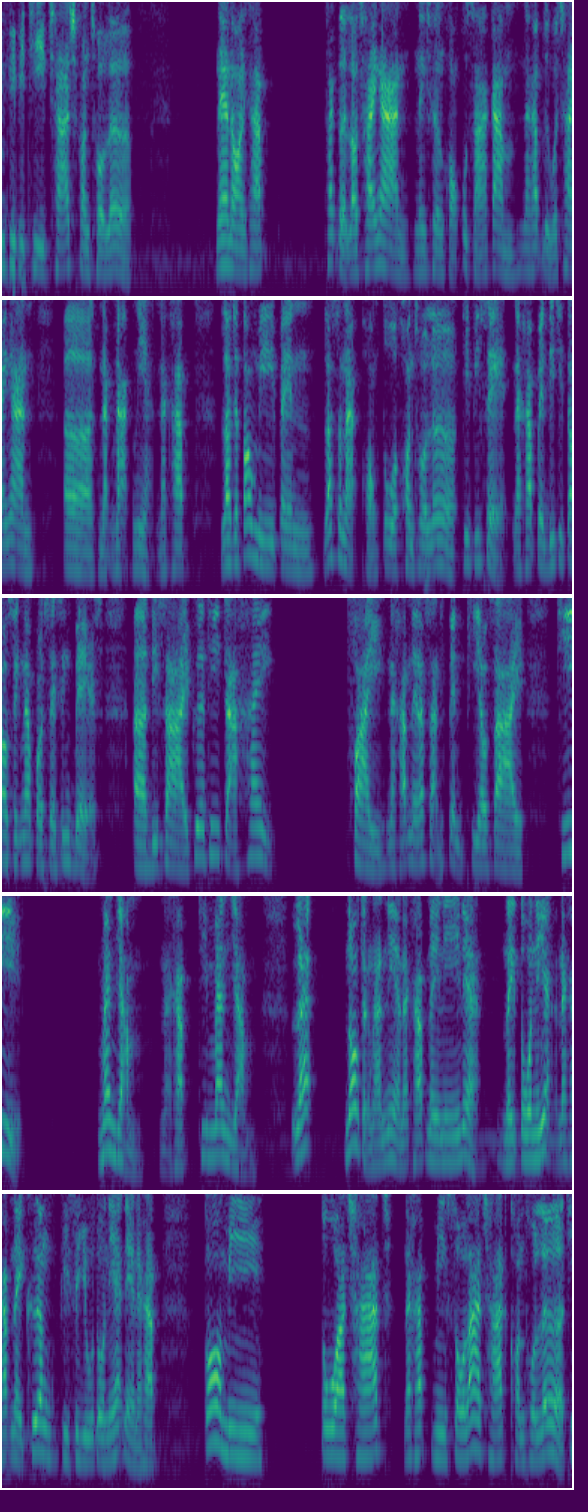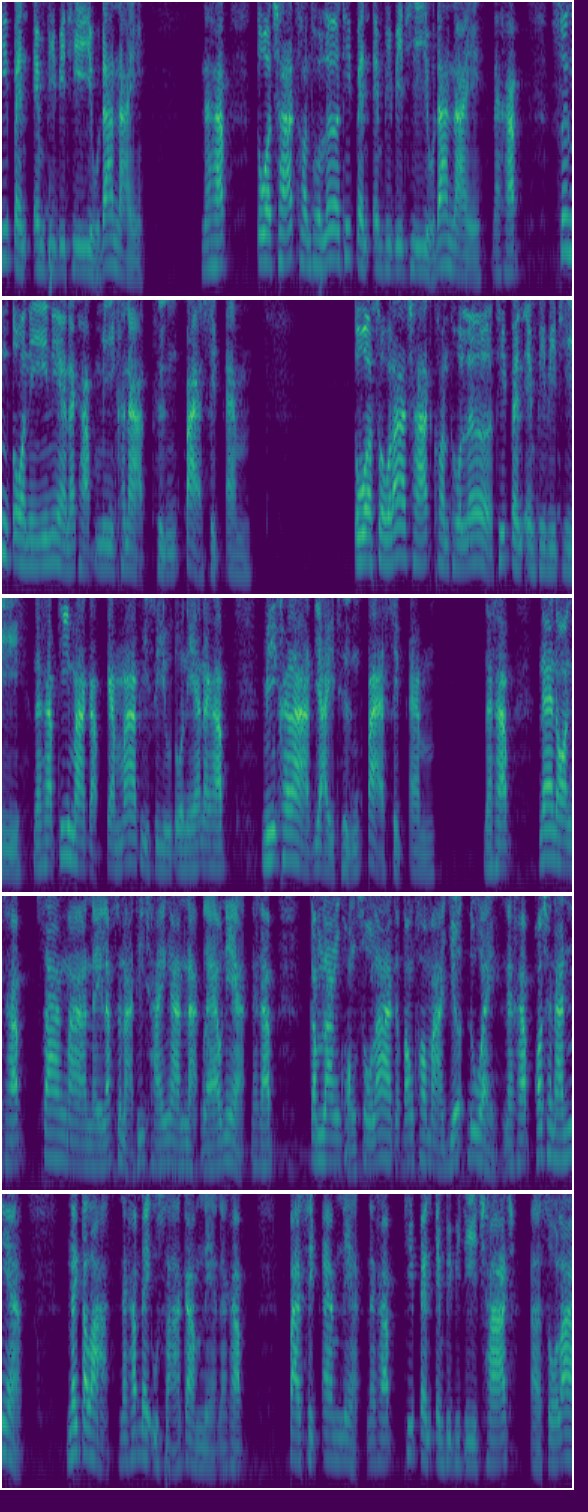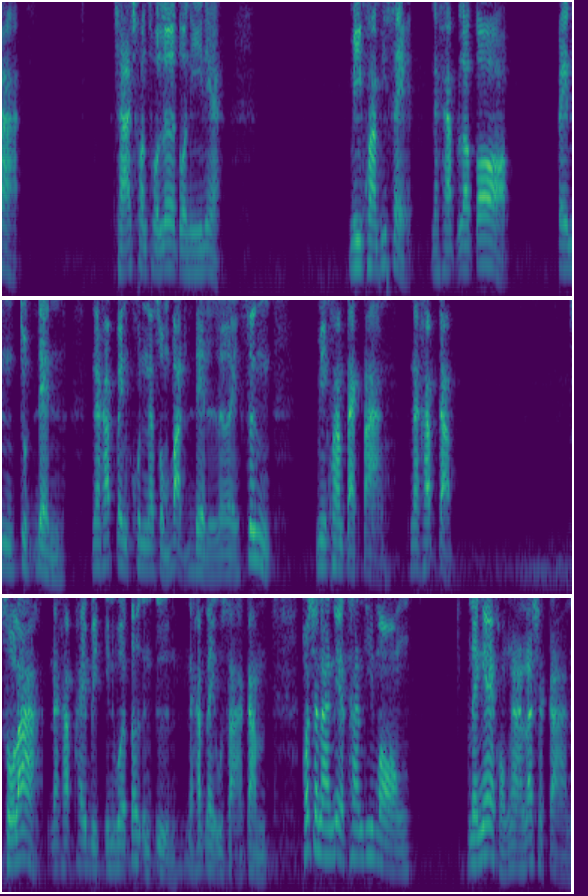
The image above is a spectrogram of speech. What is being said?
MPPT charge controller แน่นอนครับ ถ้าเกิดเราใช้งานในเชิงของอุตสาหกรรมนะครับ หรือว่าใช้งานหนักๆเนี่ยนะครับเราจะต้องมีเป็นลักษณะของตัวคอนโทรลเลอร์ที่พิเศษนะครับ เป็น Digital Signal Processing Base เอ่อดีไซน์เพื่อที่จะให้ ไฟนะครับ ในลักษณะที่เป็น PLC ที่แม่นยำนะครับที่แม่นยำและนอกจากนั้นเนี่ยนะครับในนี้เนี่ยในตัวนี้นะครับในเครื่อง PCU ตัวนี้เนี่ยนะครับก็มีตัวชาร์จนะครับมีโซลาร์ชาร์จคอนโทรลเลอร์ที่เป็น MPPT อยู่ด้านในนะครับตัวชาร์จคอนโทรลเลอร์ที่เป็น MPPT อยู่ด้านในนะครับซึ่งตัวนี้เนี่ยนะครับมีขนาดถึง 80 แอมป์ ตัว Solar Charge Controller ที่เป็น MPPT นะครับ ที่มากับ Gamma PCU ตัวนี้นะครับ มีขนาดใหญ่ถึง 80 แอมป์นะครับ แน่นอนครับ สร้างมาในลักษณะที่ใช้งานหนักแล้วเนี่ยนะครับกำลังของโซลาจะต้องเข้ามาเยอะด้วยนะครับ เพราะฉะนั้นเนี่ยในตลาดนะครับในอุตสาหกรรมเนี่ยนะครับ 80 แอมป์เนี่ยนะครับที่เป็น MPPT Charge อ่า Solar Charge Controller ตัวนี้เนี่ย มีความพิเศษนะครับ แล้วก็เป็นจุดเด่นนะครับ เป็นคุณสมบัติเด่นเลย ซึ่งมีความแตกต่างนะครับกับโซล่านะครับไฮบริดอินเวอร์เตอร์อื่นๆนะครับในอุตสาหกรรม เพราะฉะนั้นเนี่ยท่านที่มองในแง่ของงานราชการ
